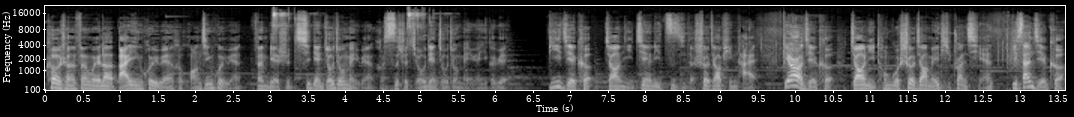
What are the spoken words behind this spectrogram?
课程分为了白银会员和黄金会员，分别是七点九九美元和四十九点九九美元一个月。第一节课教你建立自己的社交平台，第二节课教你通过社交媒体赚钱，第三节课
